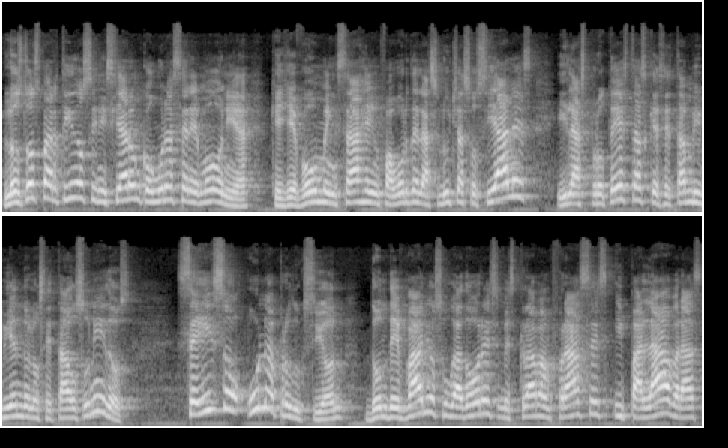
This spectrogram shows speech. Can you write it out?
Los dos partidos iniciaron con una ceremonia que llevó un mensaje en favor de las luchas sociales y las protestas que se están viviendo en los Estados Unidos. Se hizo una producción donde varios jugadores mezclaban frases y palabras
